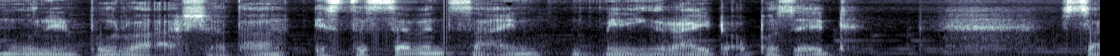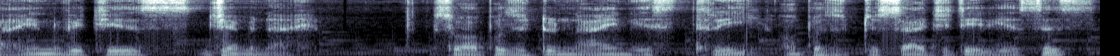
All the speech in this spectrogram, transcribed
moon in Purva Ashada is the seventh sign, meaning right opposite sign, which is Gemini. So opposite to 9 is 3, opposite to Sagittarius is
